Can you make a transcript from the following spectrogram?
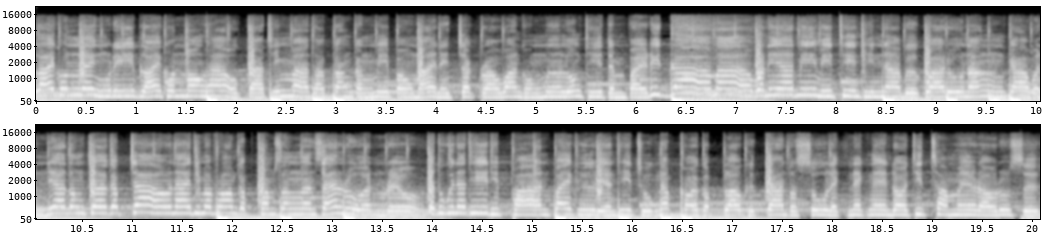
หลายคนเร่งรีบ หลายคนมองหาโอกาสที่มาถ้าตั้งกังมีเป้าหมายในจักรวาลของเมืองหลวงที่เต็มไปด้วยดราม่าวันนี้อาจมีมีทีมที่น่าเบื่อกว่าดูหนังกาววันนี้ต้องเจอกับเจ้านายที่มาพร้อมกับคำสั่งงานแสนรวดเร็ว แต่ทุกวินาทีที่ผ่านไปคือเรียนที่ถูกนับคอยกับเปล่าคือการต่อสู้เล็กเน็กในโดยที่ทำให้เรารู้สึก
